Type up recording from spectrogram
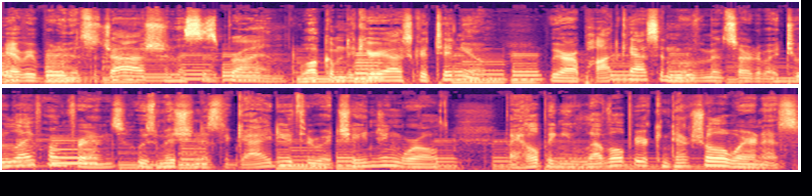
Hey, everybody, this is Josh. And this is Brian. Welcome to Curiosity Continuum. We are a podcast and movement started by two lifelong friends whose mission is to guide you through a changing world by helping you level up your contextual awareness.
